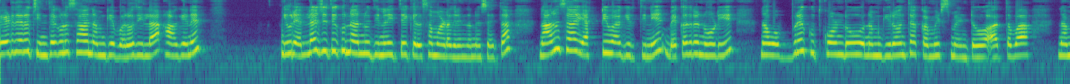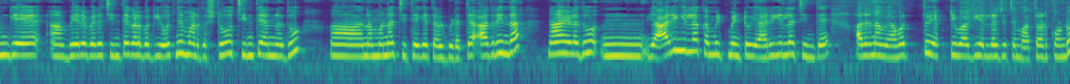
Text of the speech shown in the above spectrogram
ಬೇಡದೇ ಇರೋ ಚಿಂತೆಗಳು ಸಹ ನಮಗೆ ಬರೋದಿಲ್ಲ. ಹಾಗೆಯೇ ಇವರೆಲ್ಲರ ಜೊತೆಗೂ ನಾನು ದಿನನಿತ್ಯ ಕೆಲಸ ಮಾಡೋದ್ರಿಂದನೂ ಸಹಿತ ನಾನು ಸಹ ಆ್ಯಕ್ಟಿವ್ ಆಗಿರ್ತೀನಿ. ಬೇಕಾದರೆ ನೋಡಿ, ನಾವು ಒಬ್ಬರೇ ಕೂತ್ಕೊಂಡು ನಮಗಿರೋಂಥ ಕಮಿಟ್ಸ್ಮೆಂಟು ಅಥವಾ ನಮಗೆ ಬೇರೆ ಬೇರೆ ಚಿಂತೆಗಳ ಬಗ್ಗೆ ಯೋಚನೆ ಮಾಡಿದಷ್ಟು ಚಿಂತೆ ಅನ್ನೋದು ನಮ್ಮನ್ನು ಚಿತೆಗೆ ತಳ್ಳಿಬಿಡುತ್ತೆ ಆದ್ದರಿಂದ ನಾ ಹೇಳೋದು ಯಾರಿಗಿಲ್ಲ ಕಮಿಟ್ಮೆಂಟು ಯಾರಿಗಿಲ್ಲ ಚಿಂತೆ, ಆದರೆ ನಾವು ಯಾವತ್ತೂ ಆ್ಯಕ್ಟಿವ್ ಆಗಿ ಎಲ್ಲರ ಜೊತೆ ಮಾತಾಡಿಕೊಂಡು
